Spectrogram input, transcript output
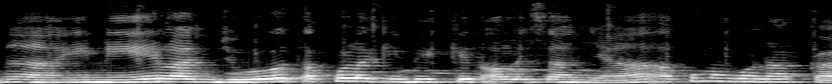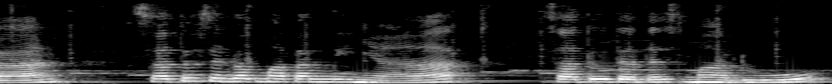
Nah ini lanjut, aku lagi bikin olesannya, aku menggunakan 1 sendok makan minyak, 1 tetes madu,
